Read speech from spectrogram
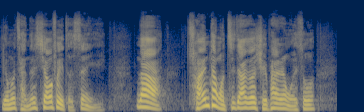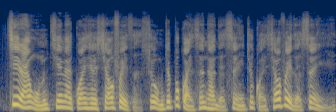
有没有产生消费者剩余。那传统芝加哥学派认为说，既然我们今天在关心消费者，所以我们就不管生产者剩余，就管消费者剩余。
